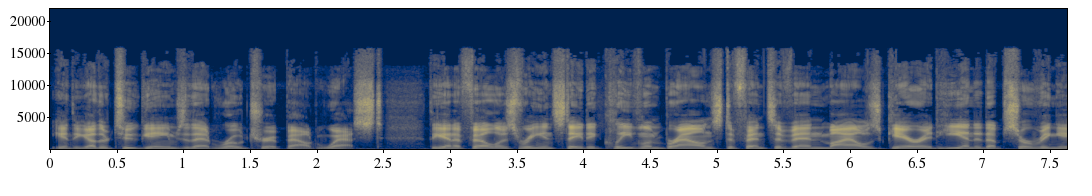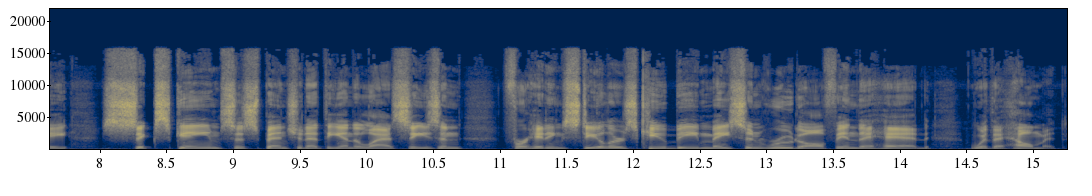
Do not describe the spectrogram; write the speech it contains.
in the other two games of that road trip out west. The NFL has reinstated Cleveland Browns defensive end Myles Garrett. He ended up serving a six game suspension at the end of last season for hitting Steelers QB Mason Rudolph in the head with a helmet.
